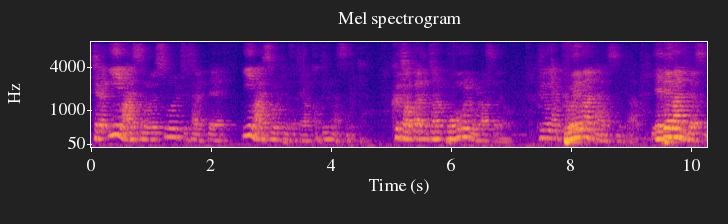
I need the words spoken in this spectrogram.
제가 이 말씀을 22살 때 이 말씀을 통해서 제가 거듭났습니다. 그 전까지는 저는 복음을 몰랐어요. 그냥 교회만 다녔습니다. 예배만 드렸습니다.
